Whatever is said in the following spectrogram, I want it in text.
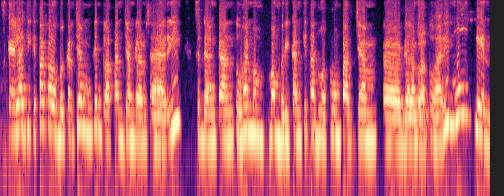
sekali lagi kita kalau bekerja mungkin 8 jam dalam sehari, sedangkan Tuhan mem memberikan kita 24 jam uh, dalam Betul. satu hari, mungkin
